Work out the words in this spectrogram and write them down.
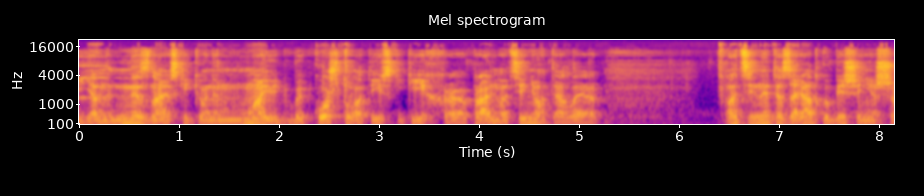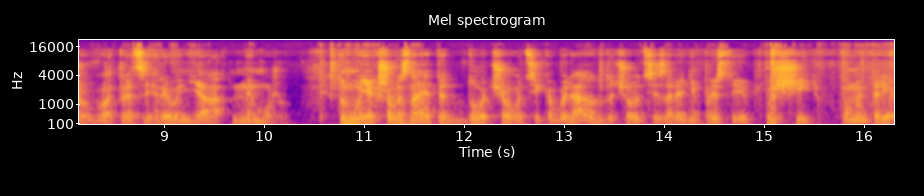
Я не, не знаю, скільки вони мають би коштувати і скільки їх е, правильно оцінювати, але оцінити зарядку більше, ніж в 30 гривень, я не можу. Тому, якщо ви знаєте, до чого ці кабеля, до чого ці зарядні пристрої, пишіть в коментарі.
